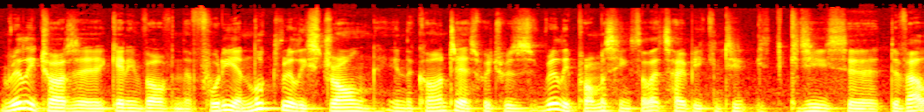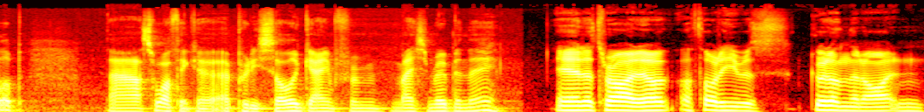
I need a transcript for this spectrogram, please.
really tried to get involved in the footy and looked really strong in the contest, which was really promising. So let's hope he continue, continues to develop. Uh, so I think a, a, pretty solid game from Mason Redman there. Yeah, that's right. I, I thought he was good on the night, and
